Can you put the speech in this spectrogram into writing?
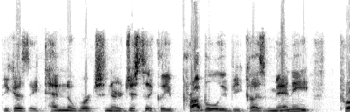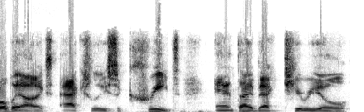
because they tend to work synergistically probably because many probiotics actually secrete antibacterial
